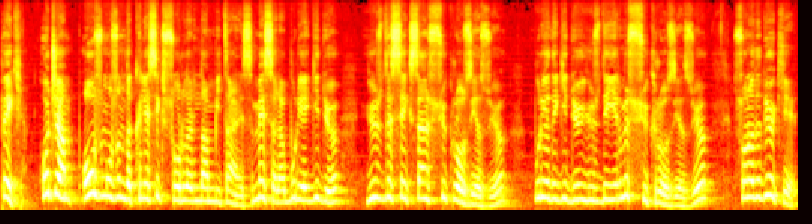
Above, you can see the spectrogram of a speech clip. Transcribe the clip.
Peki. Hocam ozmozun da klasik sorularından bir tanesi. Mesela buraya gidiyor %80 sükroz yazıyor. Buraya da gidiyor %20 sükroz yazıyor. Sonra da diyor ki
